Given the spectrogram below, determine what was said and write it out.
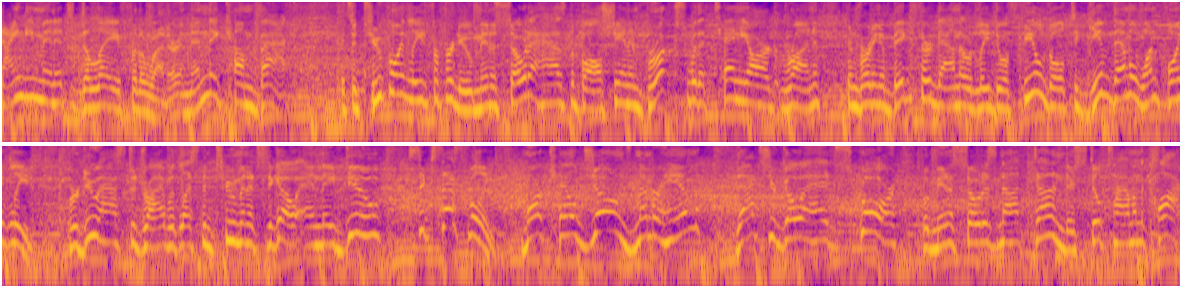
90 minutes delay for the weather, and then they come back it's a two-point lead for Purdue. Minnesota has the ball. Shannon Brooks with a 10-yard run, converting a big third down that would lead to a field goal to give them a one-point lead. Purdue has to drive with less than two minutes to go, and they do successfully. Markell Jones, remember him? That's your go-ahead score, but Minnesota's not done. There's still time on the clock.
